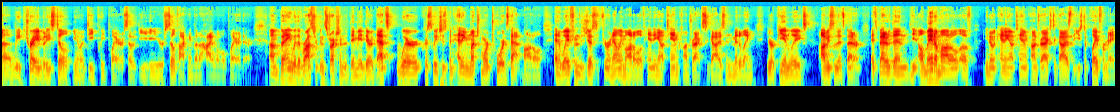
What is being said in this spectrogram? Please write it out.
uh, league trade, but he's still, you know, a deep player. So you, are still talking about a high level player there. Um, but anyway, the roster construction that they made there, that's where Chris Leitch has been heading much more towards that model and away from the Jesse Fioranelli model of handing out TAM contracts to guys in middling European leagues. Obviously, that's better. It's better than the Almeyda model of, you know, handing out TAM contracts to guys that used to play for me,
